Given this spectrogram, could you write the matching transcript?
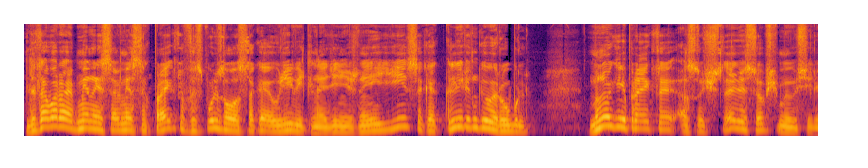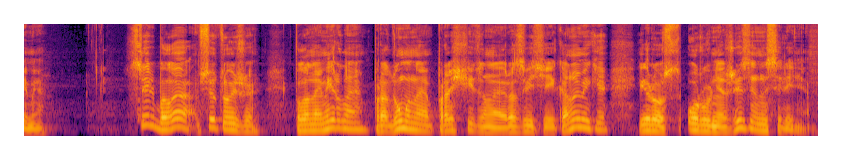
Для товарообмена и совместных проектов использовалась такая удивительная денежная единица, как клиринговый рубль. Многие проекты осуществлялись общими усилиями. Цель была все той же – планомерное, продуманное, просчитанное развитие экономики и рост уровня жизни населения –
